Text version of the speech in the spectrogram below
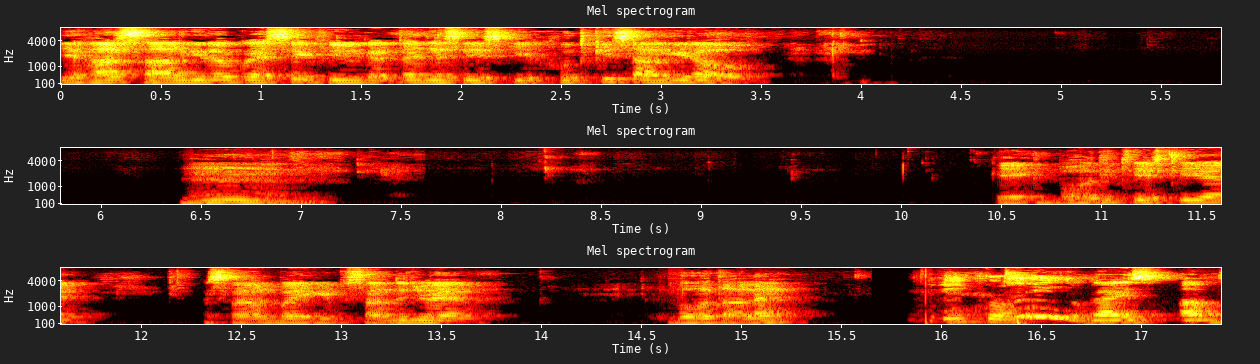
ये हर सालगिरह को ऐसे ही फील करता है जैसे इसकी खुद की सालगिरह हो। हम्म। केक बहुत ही टेस्टी है। अरसलान भाई की पसंद जो है बहुत आला है। तो गाइस अब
